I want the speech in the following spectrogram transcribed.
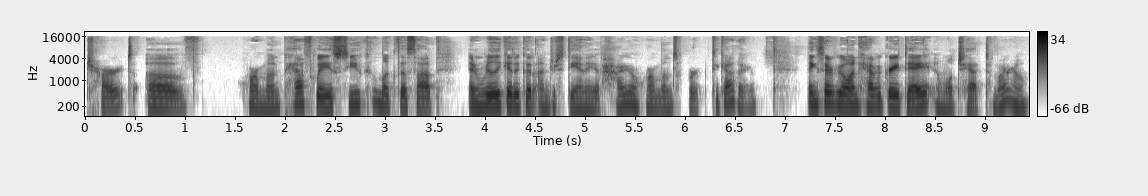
chart of hormone pathways so you can look this up and really get a good understanding of how your hormones work together. Thanks, everyone. Have a great day, and we'll chat tomorrow.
